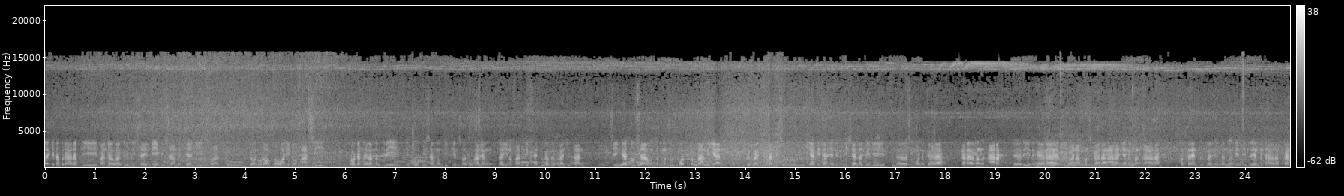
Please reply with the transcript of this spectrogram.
Kita berharap di Pandawa Indonesia ini bisa menjadi suatu contoh bahwa inovasi produk dalam negeri itu bisa membuat suatu hal yang inovatif dan juga berkelanjutan sehingga bisa untuk mensupport pertanian berkelanjutan di seluruh dunia tidak hanya di Indonesia tapi di uh, semua negara karena memang arah dari negara di mana pun sekarang arahnya memang ke arah pertanian berkelanjutan mungkin itu yang kita harapkan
